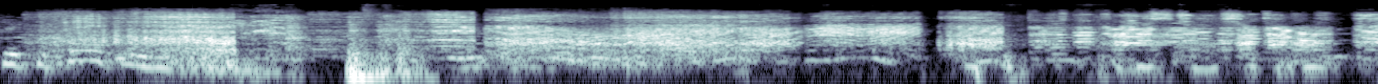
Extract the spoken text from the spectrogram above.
Get the top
